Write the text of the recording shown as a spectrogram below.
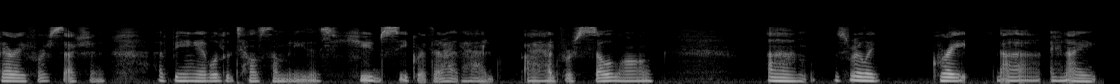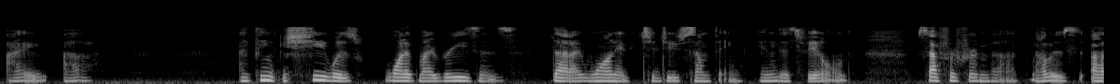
very first session of being able to tell somebody this huge secret that I've had I had for so long. Um, it was really great, uh, and I I uh, I think she was one of my reasons that I wanted to do something in this field. Suffer from uh, I was uh,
